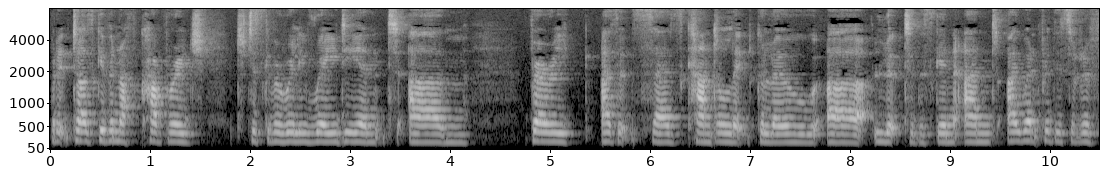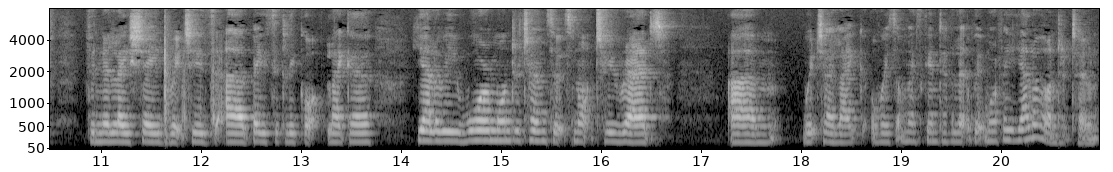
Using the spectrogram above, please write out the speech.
but it does give enough coverage to just give a really radiant, um, very, as it says, candlelit glow uh, look to the skin. And I went for this sort of vanilla shade, which is uh, basically got like a yellowy warm undertone, so it's not too red. Um, which I like always on my skin to have a little bit more of a yellow undertone.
